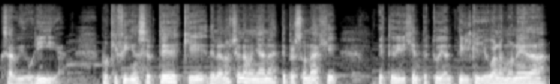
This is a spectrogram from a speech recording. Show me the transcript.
sabiduría. Porque fíjense ustedes que de la noche a la mañana este personaje, este dirigente estudiantil que llegó a la moneda,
